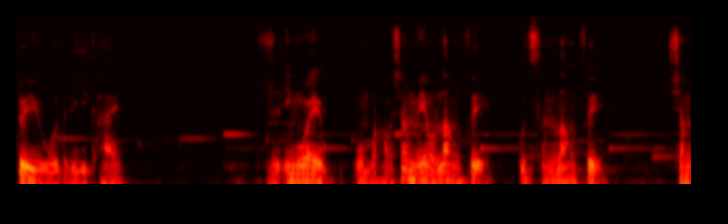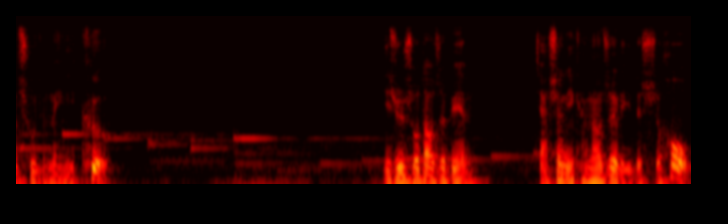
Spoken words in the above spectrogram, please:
对于我的离开，就是因为我们好像没有浪费。不曾浪费相处的每一刻，也就是说，到这边，假设你看到这里的时候，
